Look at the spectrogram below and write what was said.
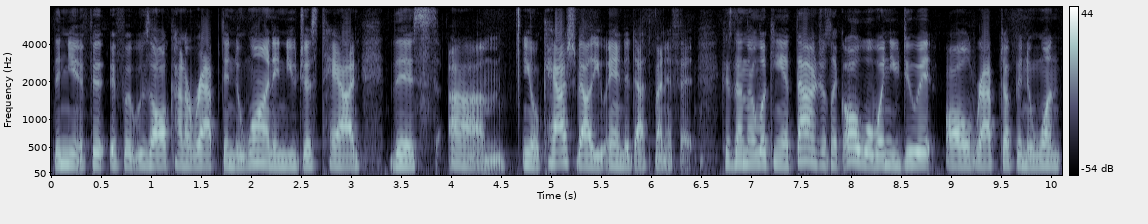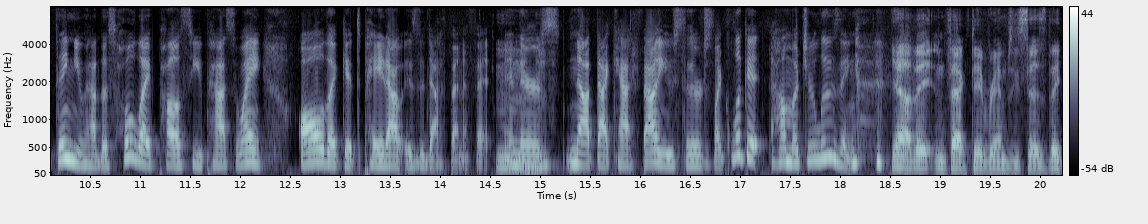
than you if it, if it was all kind of wrapped into one, and you just had this um, you know cash value and a death benefit. Because then they're looking at that and just like, oh well, when you do it all wrapped up into one thing you have this whole life policy, you pass away, all that gets paid out is the death benefit. Mm-hmm. And there's not that cash value. So they're just like, look at how much you're losing. yeah. They, in fact, Dave Ramsey says they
